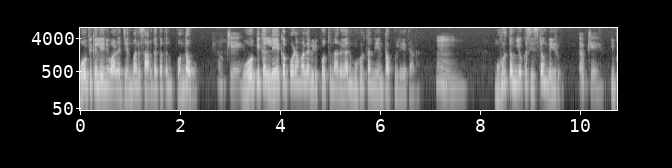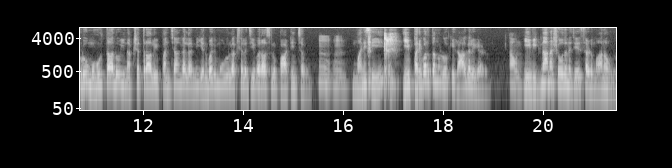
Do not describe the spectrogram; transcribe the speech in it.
ఓపిక లేని వాళ్ళ జన్మలు సార్థకతను పొందవు. ఓపిక లేకపోవడం వల్ల విడిపోతున్నారు కానీ ముహూర్తం ఏం తప్పు లేదు ఆడ. ఉమ్, ముహూర్తం యొక్క సిస్టమ్ వేరు. ఓకే. ఇప్పుడు ముహూర్తాలు ఈ నక్షత్రాలు ఈ పంచాంగాలన్నీ ఎనభై మూడు లక్షల జీవరాశులు పాటించవు. మనిషి ఈ పరివర్తనలోకి రాగలిగాడు. ఈ విజ్ఞాన శోధన చేశాడు మానవుడు.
